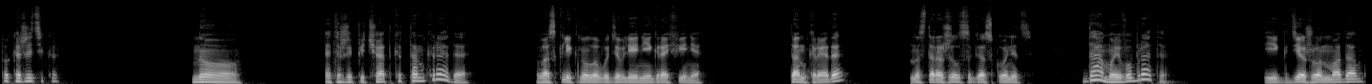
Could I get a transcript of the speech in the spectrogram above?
«Покажите-ка». «Но это же печатка Танкреда!» — воскликнула в удивлении графиня. «Танкреда?» — насторожился Гасконец. «Да, моего брата». «И где же он, мадам?»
